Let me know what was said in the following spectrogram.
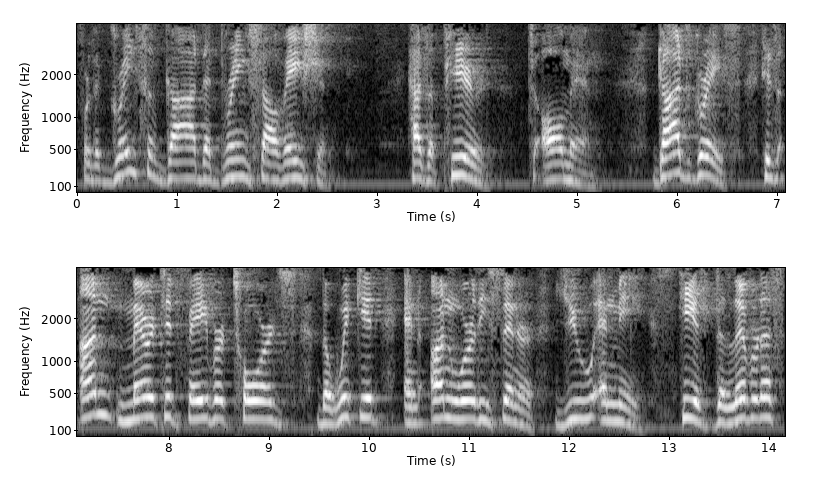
For the grace of God that brings salvation has appeared to all men. God's grace, his unmerited favor towards the wicked and unworthy sinner, you and me. He has delivered us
